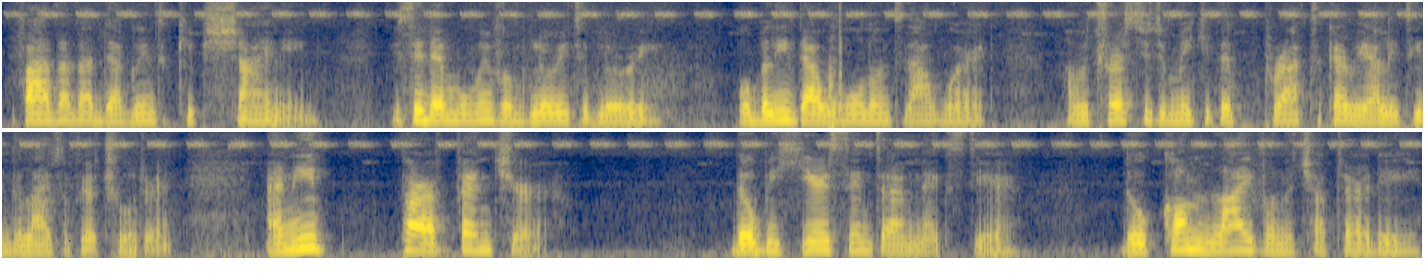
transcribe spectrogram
Father, that they're going to keep shining. You say they're moving from glory to glory. We'll believe that, we'll hold on to that word, and we trust you to make it a practical reality in the lives of your children. And if peradventure they'll be here same time next year, they'll come live on the chapter a day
